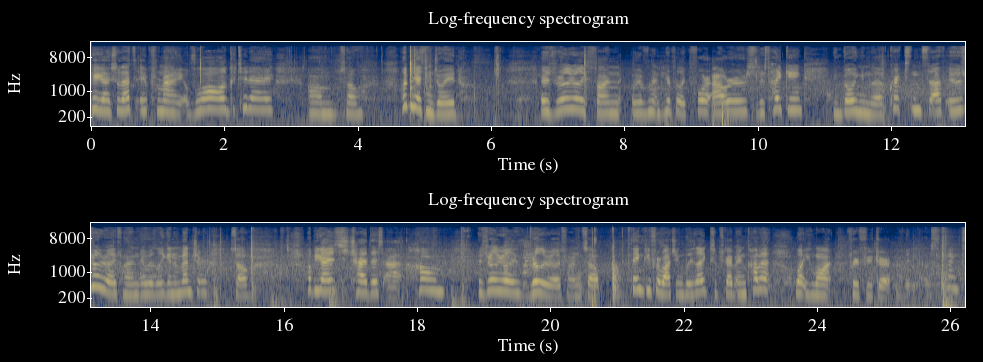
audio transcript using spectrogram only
Okay guys, so that's it for my vlog today. Um, so, hope you guys enjoyed. It was really, really fun. We've been here for like four hours, just hiking and going in the creeks and stuff. It was really, really fun. It was like an adventure. So, hope you guys tried this at home. It was really, really, really, really fun. So, thank you for watching. Please like, subscribe, and comment what you want for future videos. Thanks.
